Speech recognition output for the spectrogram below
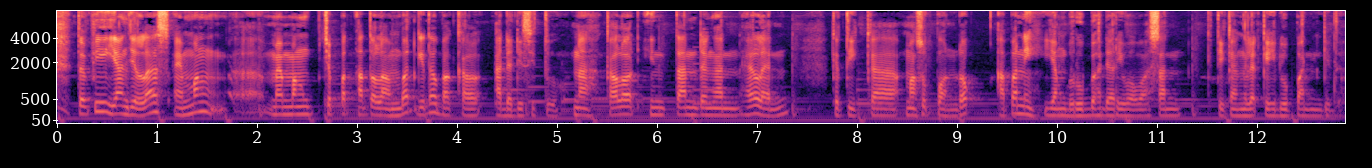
Tapi yang jelas emang uh, memang cepat atau lambat kita bakal ada di situ. Nah kalau Intan dengan Helen ketika masuk pondok apa nih yang berubah dari wawasan ketika ngeliat kehidupan gitu?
